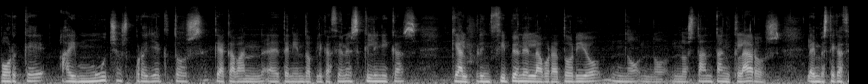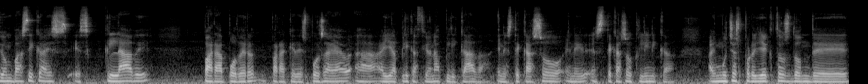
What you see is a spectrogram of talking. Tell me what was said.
porque hay muchos proyectos que acaban eh, teniendo aplicaciones clínicas que al principio en el laboratorio no, no, están tan claros. La investigación básica es, es, clave para, poder, para que después haya, haya, aplicación aplicada, en este, caso, en este caso clínica. Hay muchos proyectos donde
